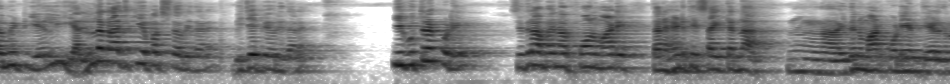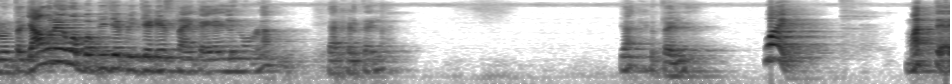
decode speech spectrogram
ಕಮಿಟಿಯಲ್ಲಿ ಎಲ್ಲ ರಾಜಕೀಯ ಪಕ್ಷದವರಿದ್ದಾರೆ ಬಿ ಜೆ ಪಿಯವರಿದ್ದಾರೆ ಈಗ ಉತ್ತರ ಕೊಡಿ. ಸಿದ್ದರಾಮಯ್ಯನವ್ರು ಫೋನ್ ಮಾಡಿ ತನ್ನ ಹೆಂಡತಿ ಸೈಟನ್ನು ಇದನ್ನು ಮಾಡಿಕೊಡಿ ಅಂತ ಹೇಳಿದ್ರು ಅಂತ. ಯಾವನೇ ಒಬ್ಬ B J P J D S ನಾಯಕ ಹೇಳಿ ನೋಡೋಣ ಯಾಕೆ ಹೇಳ್ತಾ ಇಲ್ಲ? ಯಾಕೆ ಹೇಳ್ತಾ ಇಲ್ಲ? ವಾಯ್ ಮತ್ತೆ,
